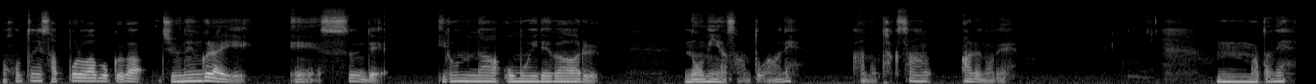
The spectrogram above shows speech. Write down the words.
本当に札幌は僕が10年ぐらい、えー、住んで、いろんな思い出がある飲み屋さんとかがね、あの、たくさんあるので、うん、またね、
